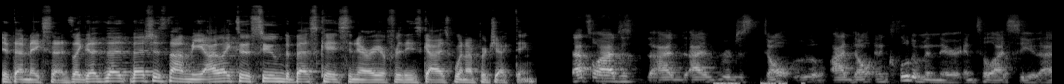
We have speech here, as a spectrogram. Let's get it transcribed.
if that makes sense. Like that, that that's just not me. I like to assume the best case scenario for these guys when I'm projecting that's why I just I I just don't I don't include them in there until I see it. I,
